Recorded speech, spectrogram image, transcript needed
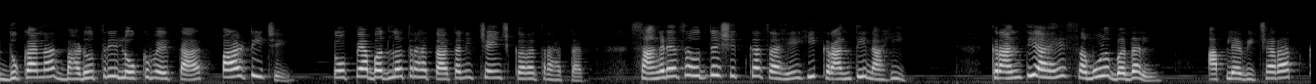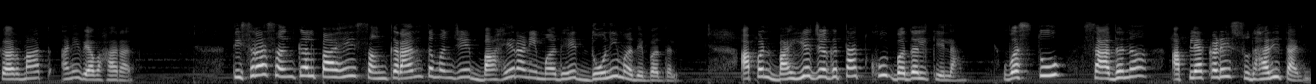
दुकानात भाडोत्री लोक मिळतात पार्टीचे. टोप्या बदलत राहतात आणि चेंज करत राहतात. सांगण्याचा उद्देश इतकाच आहे ही क्रांती नाही. क्रांती आहे समूळ बदल आपल्या विचारात कर्मात आणि व्यवहारात. तिसरा संकल्प आहे संक्रांत म्हणजे बाहेर आणि मध्ये दोन्ही मध्ये बदल. आपण बाह्य जगतात खूप बदल केला. वस्तू साधनं आपल्याकडे सुधारित आली.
